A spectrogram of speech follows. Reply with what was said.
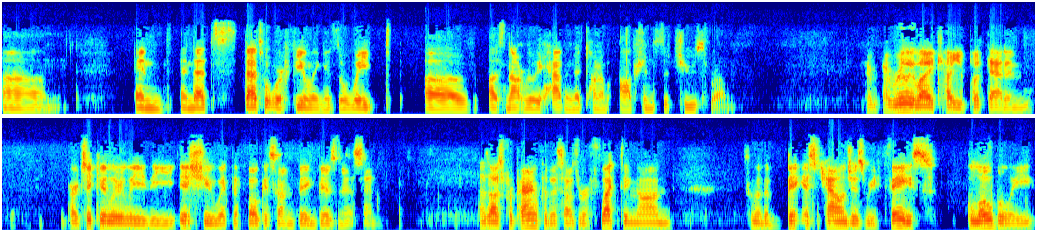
um, and and that's that's what we're feeling is the weight of us not really having a ton of options to choose from. I really like how you put that, and particularly the issue with the focus on big business. And as I was preparing for this, I was reflecting on some of the biggest challenges we face globally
